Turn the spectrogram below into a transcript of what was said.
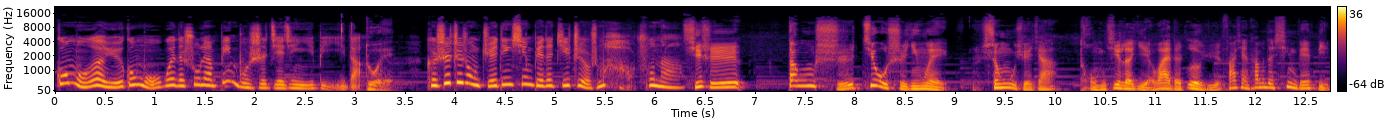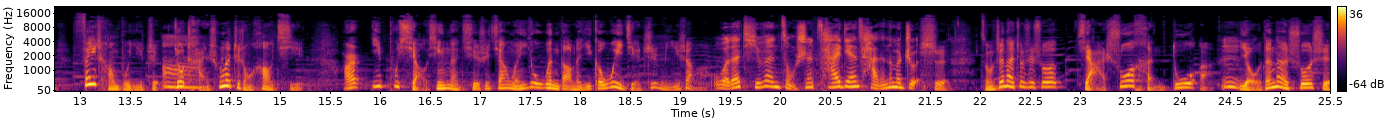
公母鳄鱼、公母乌龟的数量并不是接近一比一的。对。可是这种决定性别的机制有什么好处呢？其实，当时就是因为生物学家。统计了野外的鳄鱼，发现它们的性别比非常不一致，就产生了这种好奇。而一不小心呢，其实姜文又问到了一个未解之谜上啊。我的提问总是踩点踩的那么准。是，总之呢，就是说假说很多啊。嗯，有的呢说是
